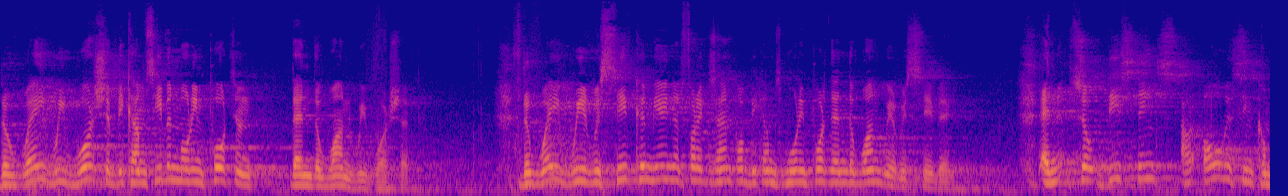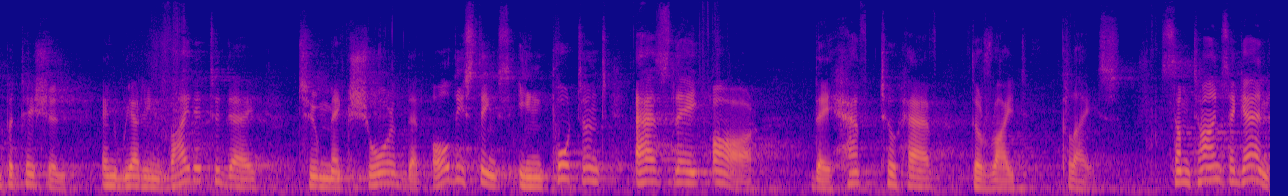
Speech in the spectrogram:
The way we worship becomes even more important than the one we worship. The way we receive communion, for example, becomes more important than the one we're receiving. And so these things are always in competition, and we are invited today to make sure that all these things, important as they are, they have to have the right place. Sometimes, again,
